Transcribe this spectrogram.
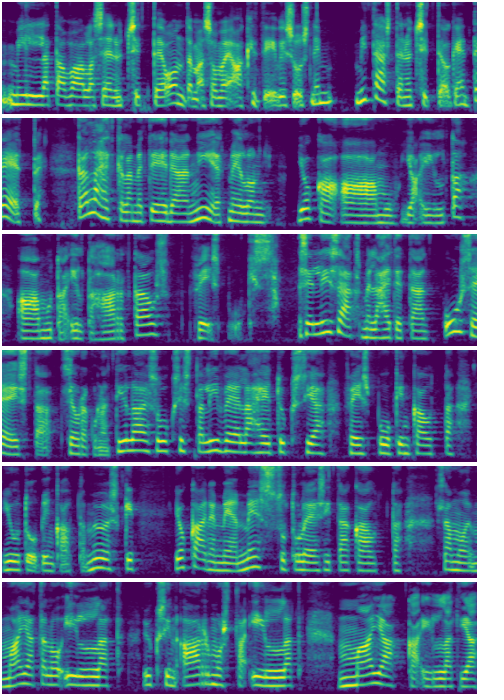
millä tavalla se nyt sitten on tämä someaktiivisuus, niin mitä te nyt sitten oikein teette? Tällä hetkellä me tehdään niin, että meillä on joka aamu ja ilta, aamu tai iltahartaus Facebookissa. Sen lisäksi me lähetetään useista seurakunnan tilaisuuksista live-lähetyksiä Facebookin kautta, YouTuben kautta myöskin. Jokainen meidän messu tulee sitä kautta, samoin majataloillat – yksin armosta illat, majakka-illat ja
